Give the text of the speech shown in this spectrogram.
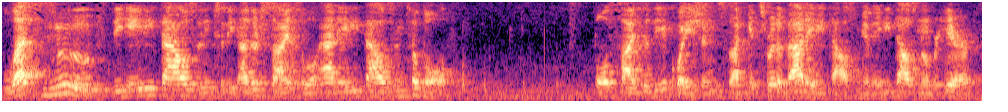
let's move the 80,000 to the other side, so we'll add 80,000 to both, both sides of the equation, so that gets rid of that 80,000, we have 80,000 over here,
